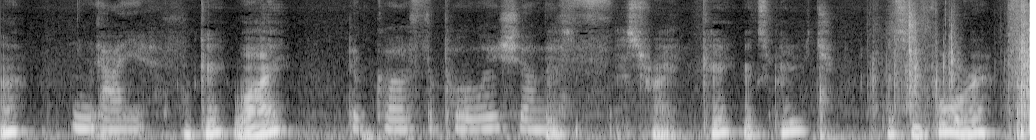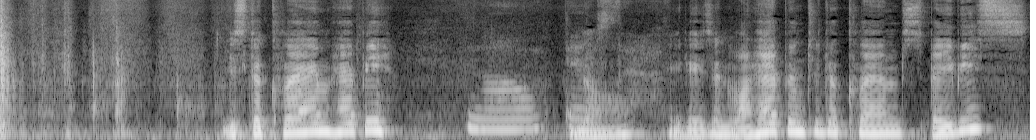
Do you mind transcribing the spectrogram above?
mm, ah, yes. Okay, why? Because the pollution Yes. is That's right. Okay, next page. Lesson four. Is the clam happy? no. There's No, it isn't. What happened to the clam's babies?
